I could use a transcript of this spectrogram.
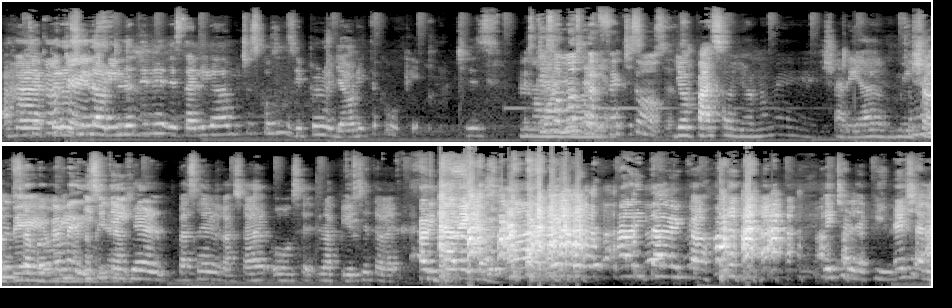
Ajá, pero sí, la orina tiene, está ligada a muchas cosas así, pero ya ahorita como que manches. Es No, que somos perfectos. Yo paso, yo no me echaría mi shot de. Y si te dijeran, vas a adelgazar o se- la piel se te va a... Ahorita vengo. Ahorita vengo. Échale aquí. Échale.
